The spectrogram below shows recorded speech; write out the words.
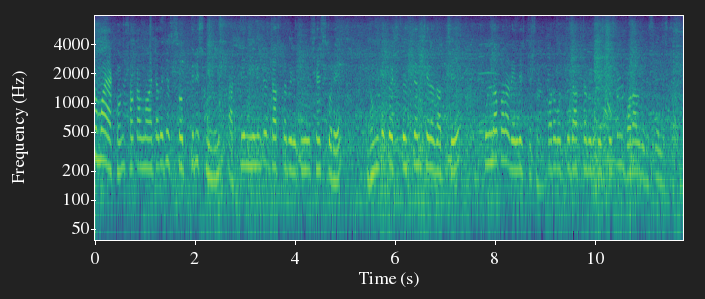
সময় এখন সকাল নয়টা বেজে ছত্রিশ মিনিট আর তিন মিনিটের যাত্রা বিরতি শেষ করে ধূমকেতু এক্সপ্রেস ট্রেন ছেড়ে যাচ্ছে উল্লাপাড়া রেল স্টেশন। পরবর্তী যাত্রা বিরতি স্টেশন বড়াল রেল স্টেশন।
